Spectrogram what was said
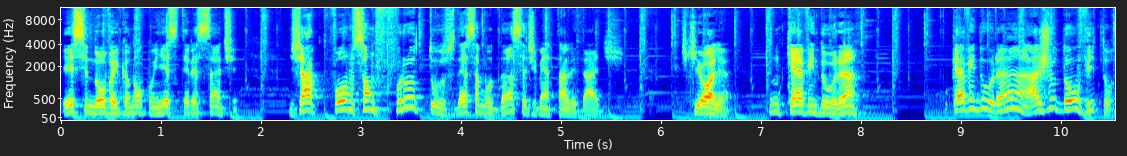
esse novo aí que eu não conheço, interessante, já foram, são frutos dessa mudança de mentalidade. De que, olha, um Kevin Durant, o Kevin Durant ajudou o Vitor,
